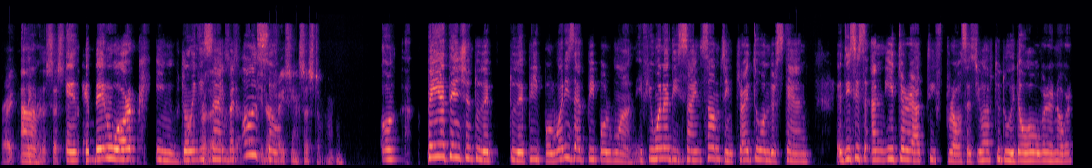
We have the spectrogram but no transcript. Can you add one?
Right. right. Um, the system. And, and then work in joint design, but also interfacing system. Mm-hmm. On, pay attention to the to the people. What is that people want? If you want to design something, try to understand. This is an iterative process. You have to do it over and over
